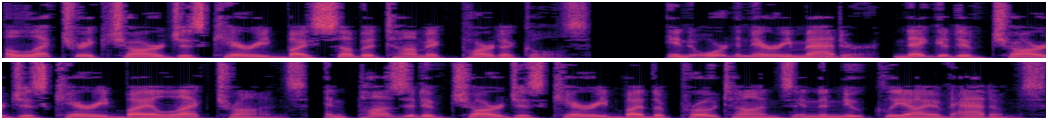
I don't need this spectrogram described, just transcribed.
Electric charge is carried by subatomic particles. In ordinary matter, negative charge is carried by electrons, and positive charge is carried by the protons in the nuclei of atoms.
